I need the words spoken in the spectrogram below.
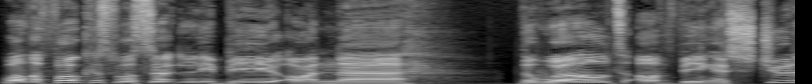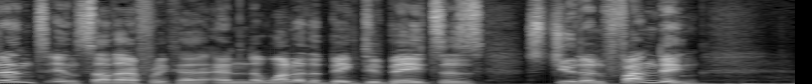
Well, the focus will certainly be on uh, the world of being a student in South Africa. And one of the big debates is student funding.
